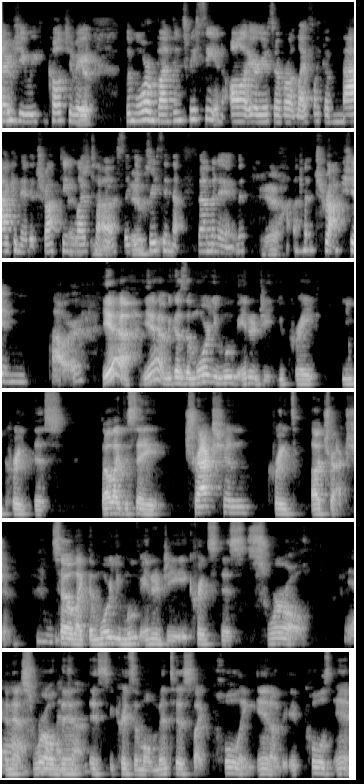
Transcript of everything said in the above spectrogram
energy we can cultivate Yep. the more abundance we see in all areas of our life, like a magnet attracting life to us, like increasing that feminine Yeah. attraction power. Yeah, yeah, because the more you move energy, you create you create this. So I like to say, traction creates attraction. Mm, So like the more you move energy, it creates this swirl, yeah, and that swirl then it's, it creates a momentous like pulling in of it. It pulls in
